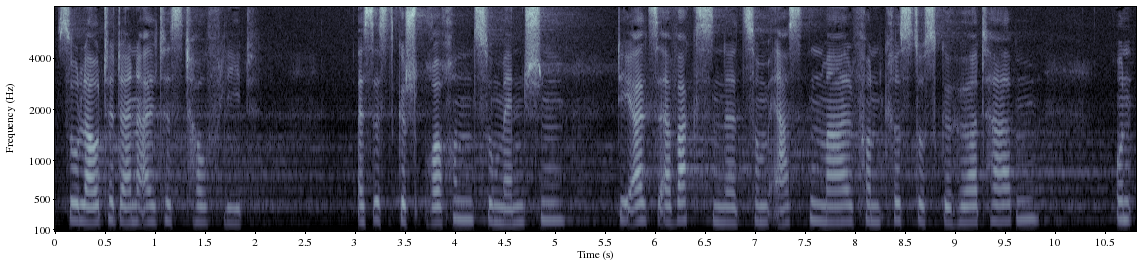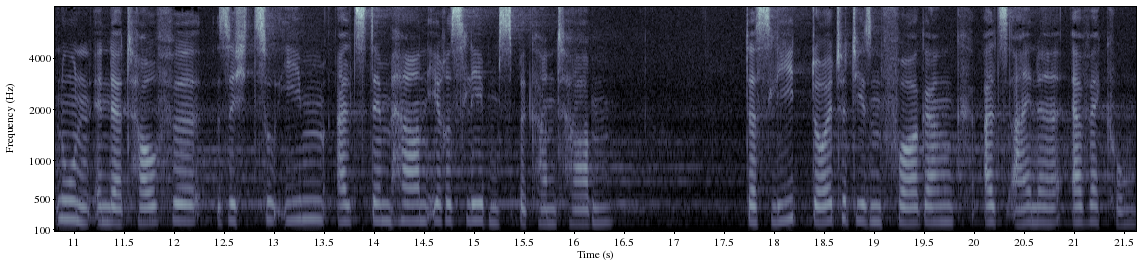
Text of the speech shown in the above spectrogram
So lautet ein altes Tauflied. Es ist gesprochen zu Menschen, die als Erwachsene zum ersten Mal von Christus gehört haben und nun in der Taufe sich zu ihm als dem Herrn ihres Lebens bekannt haben. Das Lied deutet diesen Vorgang als eine Erweckung.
